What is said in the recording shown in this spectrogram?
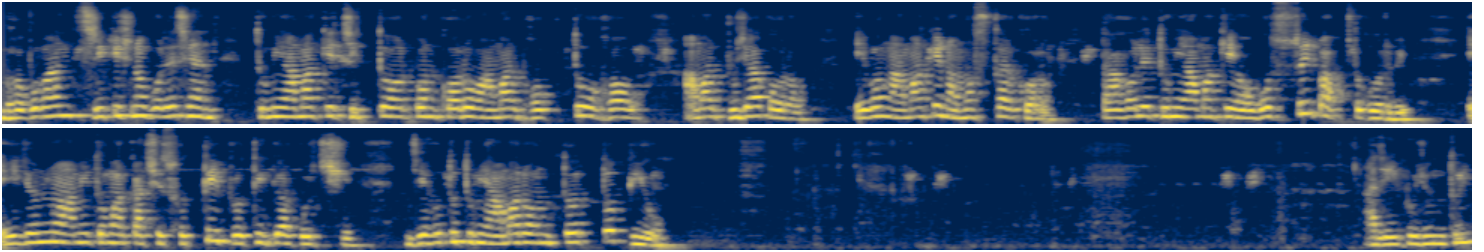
ভগবান শ্রীকৃষ্ণ বলেছেন, তুমি আমাকে চিত্ত অর্পণ করো, আমার ভক্ত হও, আমার পূজা করো এবং আমাকে নমস্কার করো। তাহলে তুমি আমাকে অবশ্যই প্রাপ্ত করবে। এই জন্য আমি তোমার কাছে সত্যিই প্রতিজ্ঞা করছি। যেহেতু তুমি আমার অন্তত প্রিয়। আজ এই পর্যন্তই।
